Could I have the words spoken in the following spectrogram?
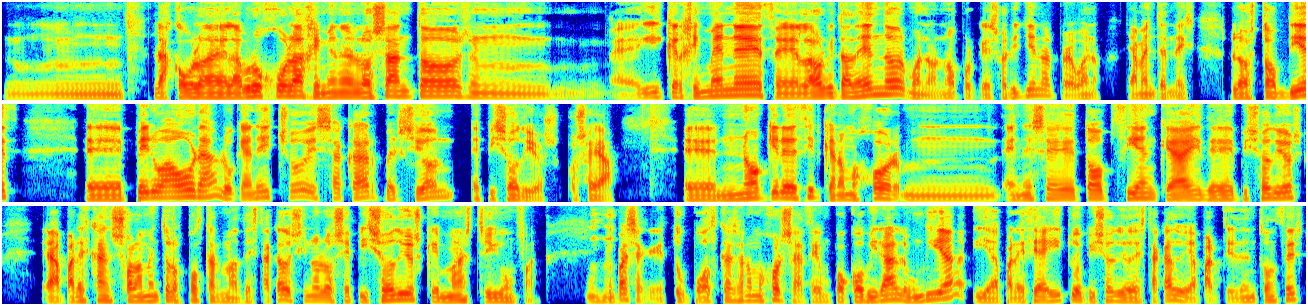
mm, La de la Brújula, Jiménez Los Santos, mm, eh, Iker Jiménez, eh, La órbita de Endor. Bueno, no porque es original, pero bueno, ya me entendéis. Los top 10. Eh, pero ahora lo que han hecho es sacar versión episodios. O sea, eh, no quiere decir que a lo mejor mm, en ese top 100 que hay de episodios aparezcan solamente los podcasts más destacados, sino los episodios que más triunfan. Ujú. ¿Qué pasa? Que tu podcast a lo mejor se hace un poco viral un día y aparece ahí tu episodio destacado y a partir de entonces,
